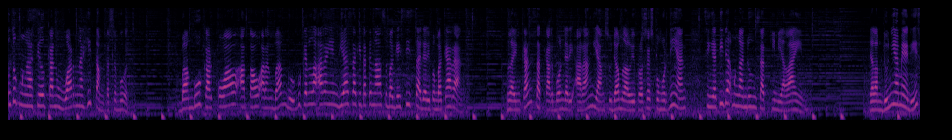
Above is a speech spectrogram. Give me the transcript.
untuk menghasilkan warna hitam tersebut. Bambu karkoal atau arang bambu bukanlah arang yang biasa kita kenal sebagai sisa dari pembakaran. Melainkan zat karbon dari arang yang sudah melalui proses pemurnian sehingga tidak mengandung zat kimia lain. Dalam dunia medis,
